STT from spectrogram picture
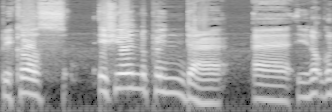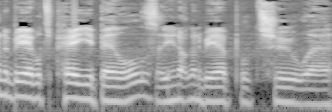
because if you end up in debt uh, you're not going to be able to pay your bills, and you're not going to be able to uh,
